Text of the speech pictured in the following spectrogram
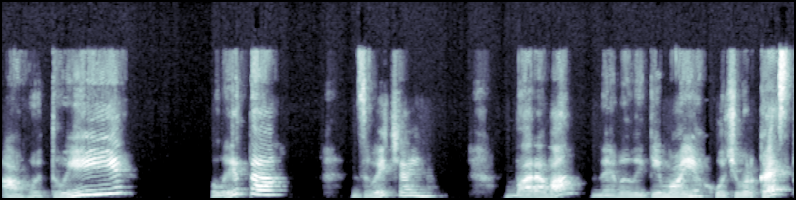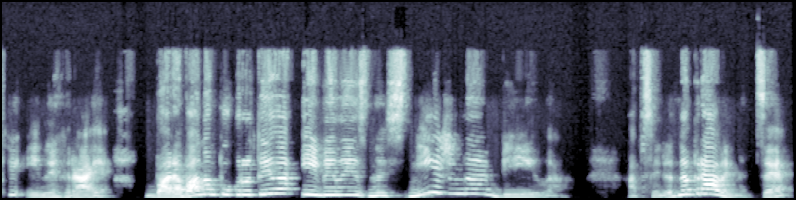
а готує плита. Звичайно. Барабан невеликий має, хоч в оркестрі і не грає. Барабаном покрутила і білизна сніжна біла. Абсолютно правильно, це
